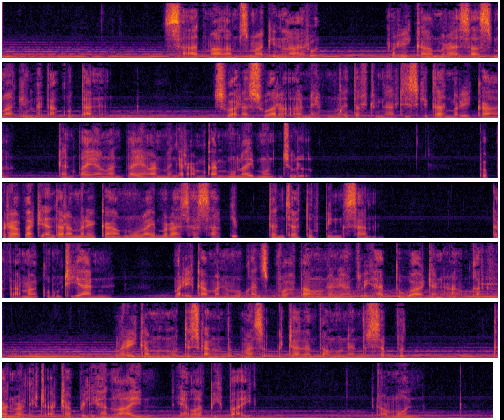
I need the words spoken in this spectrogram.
Saat malam semakin larut, mereka merasa semakin ketakutan. Suara-suara aneh mulai terdengar di sekitar mereka, dan bayangan-bayangan menyeramkan mulai muncul. Beberapa di antara mereka mulai merasa sakit dan jatuh pingsan. Tak lama kemudian, mereka menemukan sebuah bangunan yang terlihat tua dan angker. Mereka memutuskan untuk masuk ke dalam bangunan tersebut karena tidak ada pilihan lain yang lebih baik. Namun,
